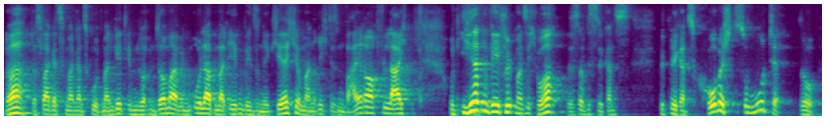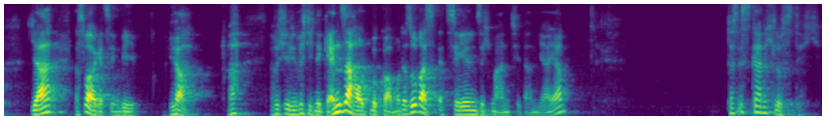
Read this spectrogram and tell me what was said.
Ja, das war jetzt mal ganz gut. Man geht im, im, Sommer, im Urlaub mal irgendwie in so eine Kirche und man riecht diesen Weihrauch vielleicht und irgendwie fühlt man sich, oh, das ist ein bisschen ganz, wird mir ganz komisch zumute. So, ja, das war jetzt irgendwie, ja, ah, habe ich richtig eine Gänsehaut bekommen oder sowas erzählen sich manche dann, ja, ja. Das ist gar nicht lustig.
